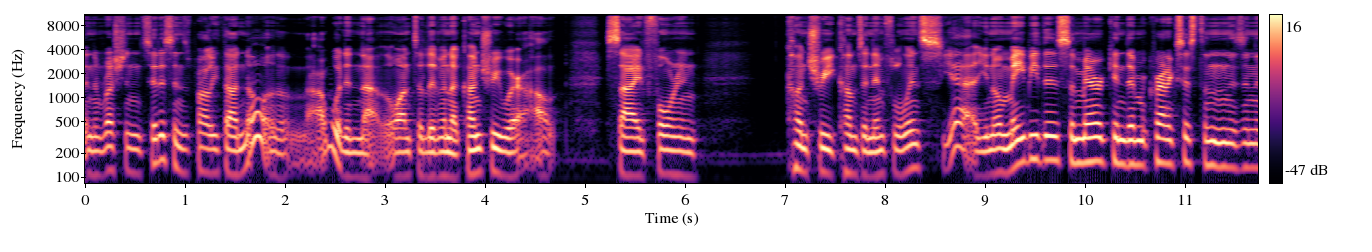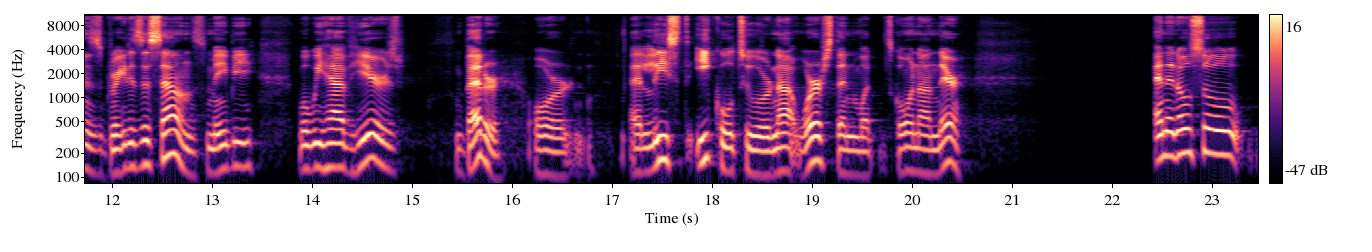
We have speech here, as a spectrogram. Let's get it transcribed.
And the Russian citizens probably thought, no, I would not want to live in a country where outside foreign country comes an influence. Yeah, you know, maybe this American democratic system isn't as great as it sounds. Maybe what we have here is better or at least equal to or not worse than what's going on there. And it also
